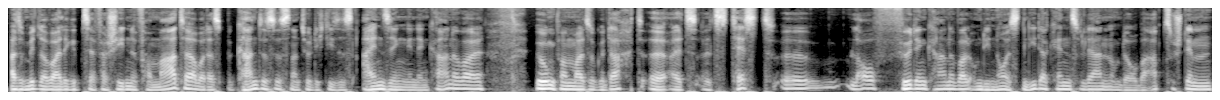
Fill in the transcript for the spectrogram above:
Also mittlerweile gibt es ja verschiedene Formate, aber das bekannteste ist natürlich dieses Einsingen in den Karneval. Irgendwann mal so gedacht äh, als, als Testlauf äh, für den Karneval, um die neuesten Lieder kennenzulernen, um darüber abzustimmen.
